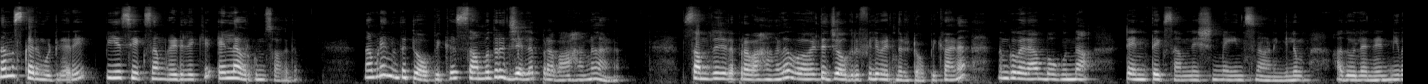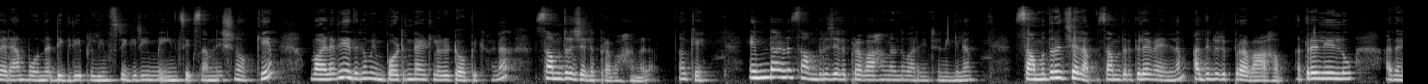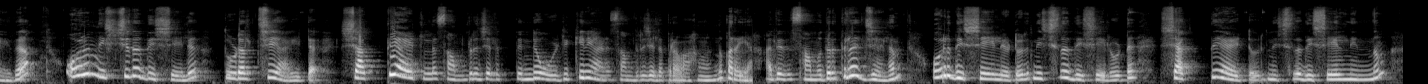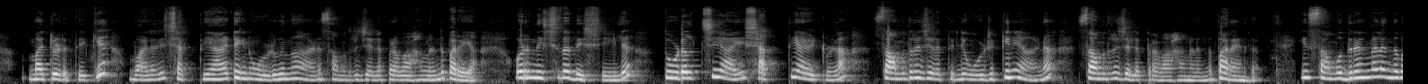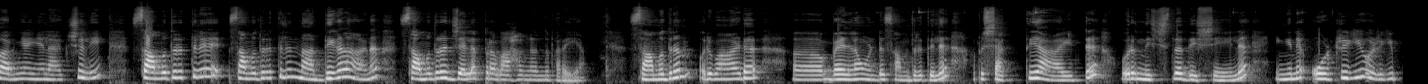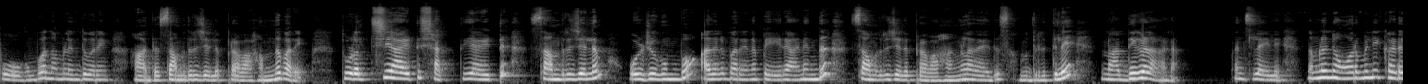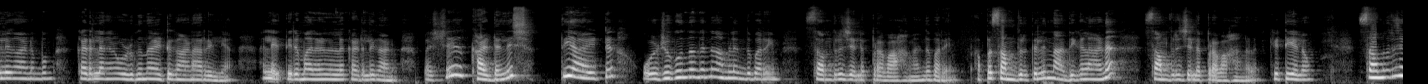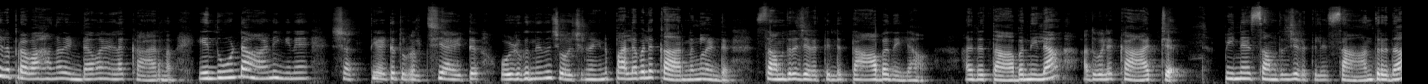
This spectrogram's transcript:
നമസ്കാരം കൂട്ടുകാരെ. P S C exam ഗൈഡിലേക്ക് എല്ലാവർക്കും സ്വാഗതം. നമ്മുടെ ഇന്നത്തെ ടോപ്പിക്ക് സമുദ്രജല പ്രവാഹങ്ങളാണ് സമുദ്രജല പ്രവാഹങ്ങൾ വേൾഡ് ജോഗ്രഫിയിൽ വരുന്നൊരു ടോപ്പിക്കാണ് നമുക്ക് വരാൻ പോകുന്ന ടെൻത്ത് എക്സാമിനേഷൻ മെയിൻസിനാണെങ്കിലും അതുപോലെ തന്നെ ഇനി വരാൻ പോകുന്ന ഡിഗ്രി പ്രിലിംസ് ഡിഗ്രി മെയിൻസ് എക്സാമിനേഷനൊക്കെ വളരെയധികം ഇമ്പോർട്ടന്റ് ആയിട്ടുള്ളൊരു ടോപ്പിക്കാണ് സമുദ്രജല പ്രവാഹങ്ങൾ ഓക്കെ എന്താണ് സമുദ്രജല പ്രവാഹങ്ങൾ എന്ന് പറഞ്ഞിട്ടുണ്ടെങ്കിൽ സമുദ്രജലം സമുദ്രത്തിലെ വെള്ളം അതിന്റെ ഒരു പ്രവാഹം. അത്രയല്ലേ ഉള്ളൂ? അതായത് ഒരു നിശ്ചിത ദിശയിൽ തുടർച്ചയായിട്ട് ശക്തിയായിട്ടുള്ള സമുദ്രജലത്തിന്റെ ഒഴുക്കിനെയാണ് സമുദ്രജല പ്രവാഹം എന്ന് പറയാം. അതായത് സമുദ്രത്തിലെ ജലം ഒരു ദിശയിലോട്ട് ഒരു നിശ്ചിത ദിശയിലോട്ട് ശക്തിയായിട്ട് ഒരു നിശ്ചിത ദിശയിൽ നിന്നും മറ്റൊരിടത്തേക്ക് വളരെ ശക്തിയായിട്ട് ഇങ്ങനെ ഒഴുകുന്നതാണ് സമുദ്രജല പ്രവാഹങ്ങൾ എന്ന് പറയുക ഒരു നിശ്ചിത ദിശയിൽ തുടർച്ചയായി ശക്തിയായിട്ടുള്ള സമുദ്രജലത്തിന്റെ ഒഴുക്കിനെയാണ് സമുദ്രജല പ്രവാഹങ്ങൾ എന്ന് പറയുന്നത്. ഈ സമുദ്രങ്ങൾ എന്ന് പറഞ്ഞു കഴിഞ്ഞാൽ ആക്ച്വലി സമുദ്രത്തിലെ സമുദ്രത്തിലെ നദികളാണ് സമുദ്രജല പ്രവാഹങ്ങൾ എന്ന് പറയുക. സമുദ്രം ഒരുപാട് വെള്ളമുണ്ട് സമുദ്രത്തിൽ അപ്പോൾ ശക്തിയായിട്ട് ഒരു നിശ്ചിത ദിശയിൽ ഇങ്ങനെ ഒഴുകി ഒഴുകി പോകുമ്പോൾ നമ്മൾ എന്ത് പറയും? അത് സമുദ്രജല പ്രവാഹം എന്ന് പറയും. തുടർച്ചയായിട്ട് ശക്തിയായിട്ട് സമുദ്രജലം ഒഴുകുമ്പോൾ അതിന് പറയുന്ന പേരാണ് എന്ത്? സമുദ്രജല പ്രവാഹങ്ങൾ അതായത് സമുദ്രത്തിലെ നദികളാണ്. മനസ്സിലായില്ലേ? നമ്മൾ നോർമലി കടൽ കാണുമ്പം കടൽ അങ്ങനെ ഒഴുകുന്നതായിട്ട് കാണാറില്ല. അല്ലേ? തിരമാലകളുള്ള കടൽ കാണും. പക്ഷേ കടൽ ശക്തിയായിട്ട് ഒഴുകുന്നതിന് നമ്മൾ എന്ത് പറയും? സമുദ്രജല പ്രവാഹങ്ങൾ എന്ന് പറയും. അപ്പോൾ സമുദ്രത്തിലെ നദികളാണ് സമുദ്രജല പ്രവാഹങ്ങൾ കിട്ടിയല്ലോ? സമുദ്രജല പ്രവാഹങ്ങൾ ഉണ്ടാവാനുള്ള കാരണം എന്തുകൊണ്ടാണ് ഇങ്ങനെ ശക്തിയായിട്ട് തുടർച്ചയായിട്ട് ഒഴുകുന്നതെന്ന് ചോദിച്ചിട്ടുണ്ടെങ്കിൽ പല പല കാരണങ്ങളുണ്ട്. സമുദ്രജലത്തിന്റെ താപനില അതിന്റെ താപനില അതുപോലെ കാറ്റ്. പിന്നെ സമുദ്രജലത്തിലെ സാന്ദ്രത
